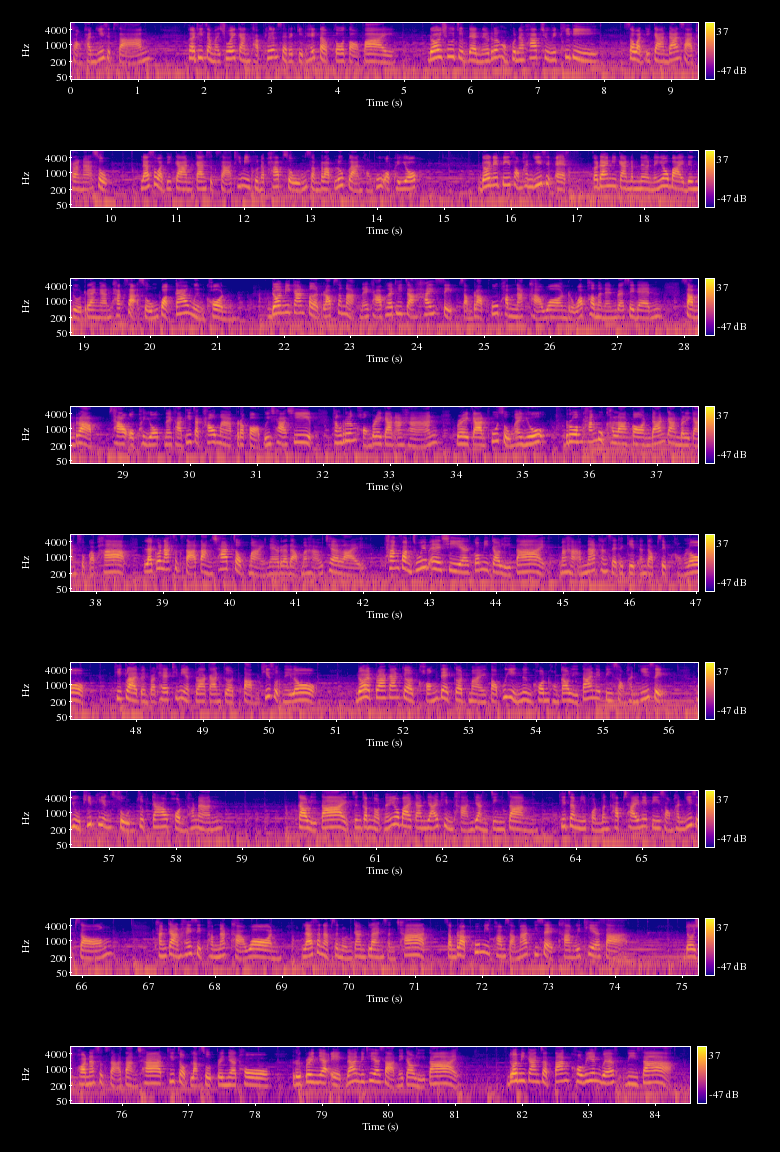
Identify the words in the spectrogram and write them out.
2023 เพื่อที่จะมาช่วยกันขับเคลื่อนเศรษฐกิจให้เติบโตต่อไป โดยชูจุดเด่นในเรื่องของคุณภาพชีวิตที่ดี สวัสดิการด้านสาธารณสุข และสวัสดิการการศึกษาที่มีคุณภาพสูงสำหรับลูกหลานของผู้อพยพ โดยในปี 2021 ก็ได้มีการดำเนินนโยบายดึงดูดแรงงานทักษะสูงกว่า 90,000 คน โดยมีการเปิดรับสมัครนะคะเพื่อที่จะให้สิทธิ์สำหรับผู้พำนักถาวร หรือว่า permanent resident สำหรับชาวอพยพนะคะที่จะเข้ามาประกอบวิชาชีพ ทั้งเรื่องของบริการอาหาร บริการผู้สูงอายุ รวมทั้งบุคลากรด้านการบริการสุขภาพ และก็นักศึกษาต่างชาติจบใหม่ในระดับมหาวิทยาลัยทางฝั่งทวีปเอเชียก็มีเกาหลีใต้ มหาอำนาจทางเศรษฐกิจอันดับ 10 ของโลก ที่กลายเป็นประเทศที่มีอัตราการเกิดต่ำที่สุดในโลก โดยอัตราการเกิดของเด็กเกิดใหม่ต่อผู้หญิง 1 คนของเกาหลีใต้ในปี 2020 อยู่ที่เพียง 0.9 คนเท่านั้น เกาหลีใต้จึงกำหนดนโยบายการย้ายถิ่นฐานอย่างจริงจัง ที่จะมีผลบังคับใช้ในปี 2022 ทั้งการให้สิทธิพำนักถาวร และสนับสนุนการแปลงสัญชาติสำหรับผู้มีความสามารถพิเศษทางวิทยาศาสตร์ โดยเฉพาะนักศึกษาต่างชาติที่จบหลักสูตรปริญญาโท หรือปริญญาเอกด้านวิทยาศาสตร์ในเกาหลีใต้ โดยมีการจัดตั้ง Korean Wave Visa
